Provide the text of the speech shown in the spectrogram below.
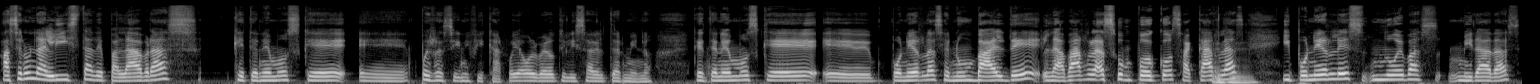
hacer una lista de palabras que tenemos que eh, pues resignificar, voy a volver a utilizar el término, que tenemos que eh, ponerlas en un balde, lavarlas un poco, sacarlas y ponerles nuevas miradas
